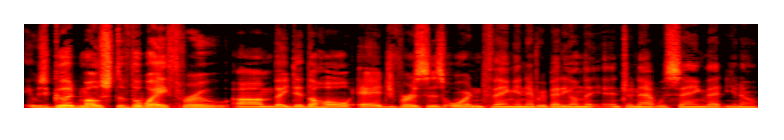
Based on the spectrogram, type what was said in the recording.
it was good most of the way through. Um, they did the whole Edge versus Orton thing, and everybody on the internet was saying that you know,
